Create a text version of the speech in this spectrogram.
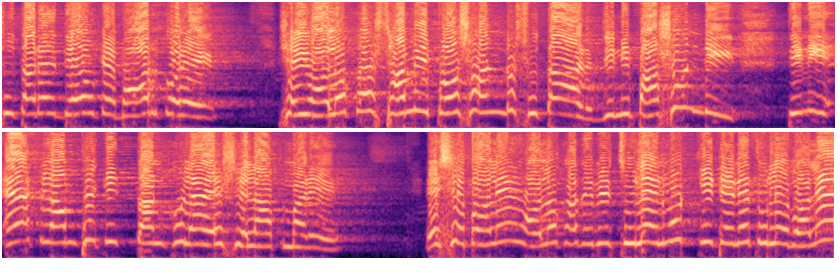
সুতারের দেহকে ভর করে। সেই অলকার স্বামী প্রচণ্ড সুতার, যিনি পাষণ্ডী, তিনি এক লম্ফে কীর্তন খোলা এসে লাভ মারে। এসে বলে অলকা দেবীর চুলের মুটকি টেনে তুলে বলে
